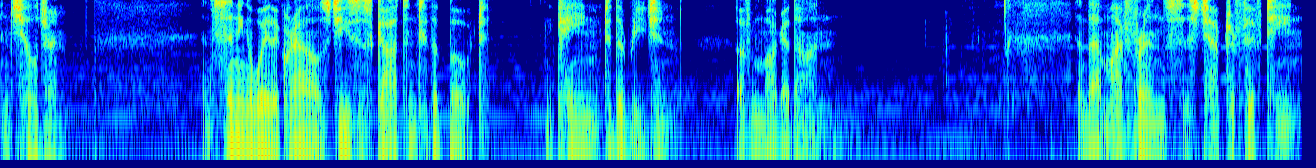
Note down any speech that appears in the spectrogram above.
and children. And sending away the crowds, Jesus got into the boat and came to the region of Magadan. And that, my friends, is chapter 15.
